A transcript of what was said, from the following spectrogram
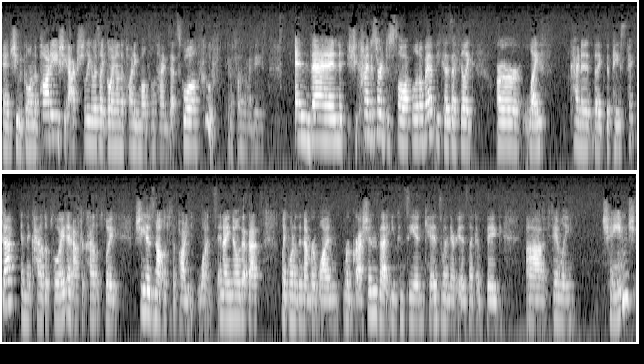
and she would go on the potty. She actually was like going on the potty multiple times at school. Whew, I got a fuzz on my face. And then she kind of started to slow up a little bit because I feel like our life kind of like the pace picked up and then Kyle deployed and after Kyle deployed she has not looked at the potty once and I know that that's like one of the number one regressions that you can see in kids when there is like a big uh, family change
